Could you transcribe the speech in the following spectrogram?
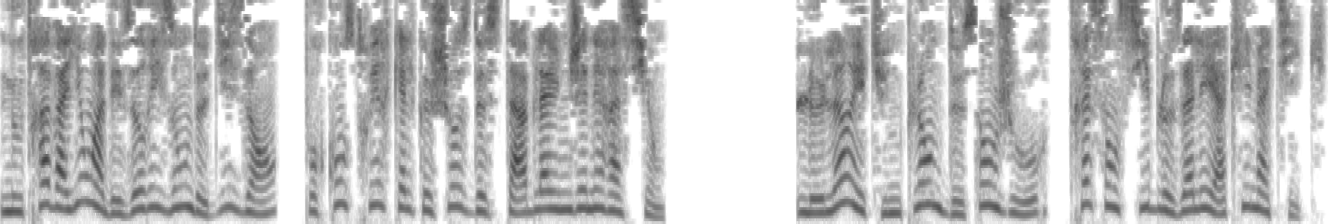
Nous travaillons à des horizons de 10 ans, pour construire quelque chose de stable à une génération. Le lin est une plante de 100 jours, très sensible aux aléas climatiques.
